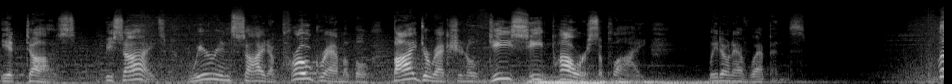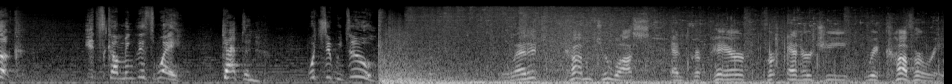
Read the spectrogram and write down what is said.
it does. Besides, we're inside a programmable, bidirectional DC power supply. We don't have weapons. Look! It's coming this way! Captain, what should we do? Let it come to us and prepare for energy recovery.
